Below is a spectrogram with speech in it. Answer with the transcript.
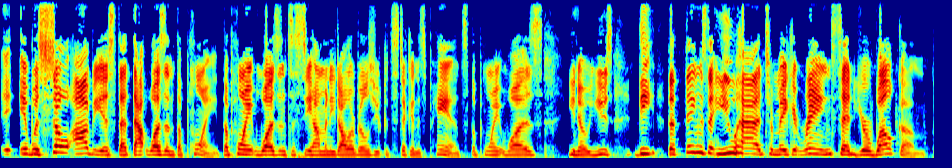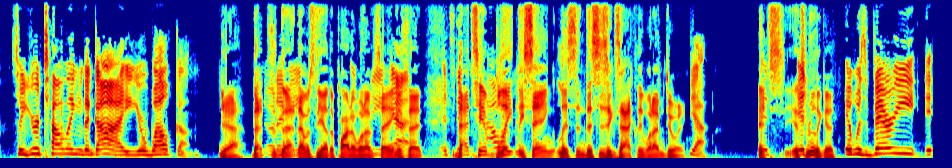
it, it was so obvious that that wasn't the point. The point wasn't to see how many dollar bills you could stick in his pants. The point was, you know, use the the things that you had to make it rain said you're welcome. So you're telling the guy you're welcome. Yeah, that's what I that, mean? that was the other part of what I'm the- saying is that that's him blatantly saying, "Listen, this is exactly what I'm doing." Yeah. It's it's, really good. It was very. It,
